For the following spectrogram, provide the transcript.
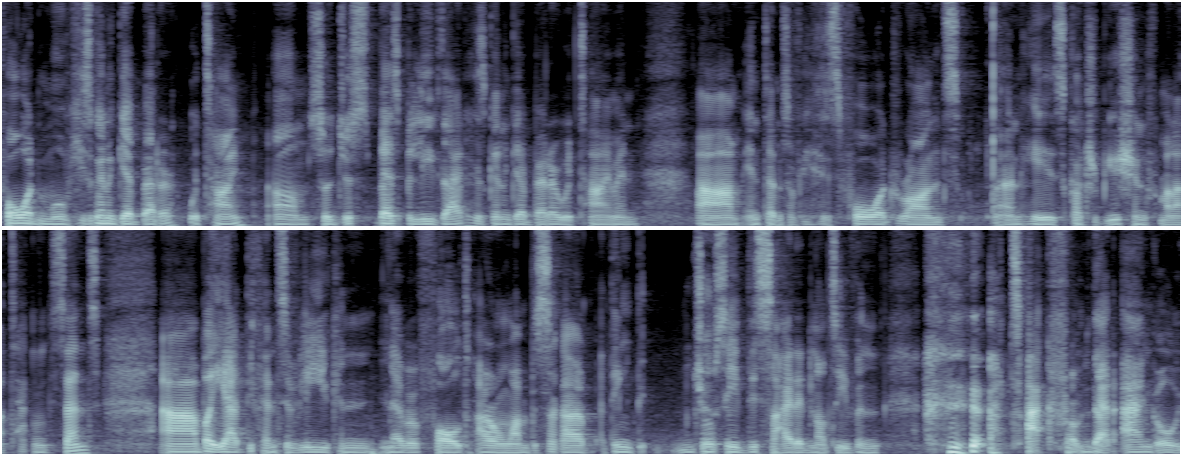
forward move. He's going to get better with time. Um, so just best believe that he's going to get better with time and um, in terms of his forward runs and his contribution from an attacking sense. Uh, but yeah, defensively, you can never fault Aaron Wan-Bissaka. I think Jose decided not to even attack from that angle.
